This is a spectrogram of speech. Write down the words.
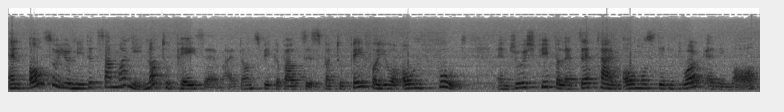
And also you needed some money, not to pay them, I don't speak about this, but to pay for your own food. And Jewish people at that time almost didn't work anymore.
